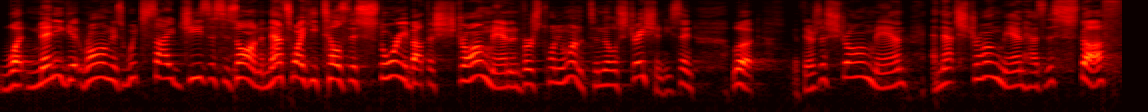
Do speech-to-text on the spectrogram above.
What many get wrong is which side Jesus is on. And that's why he tells this story about the strong man in verse 21. It's an illustration. He's saying, Look, if there's a strong man and that strong man has this stuff,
